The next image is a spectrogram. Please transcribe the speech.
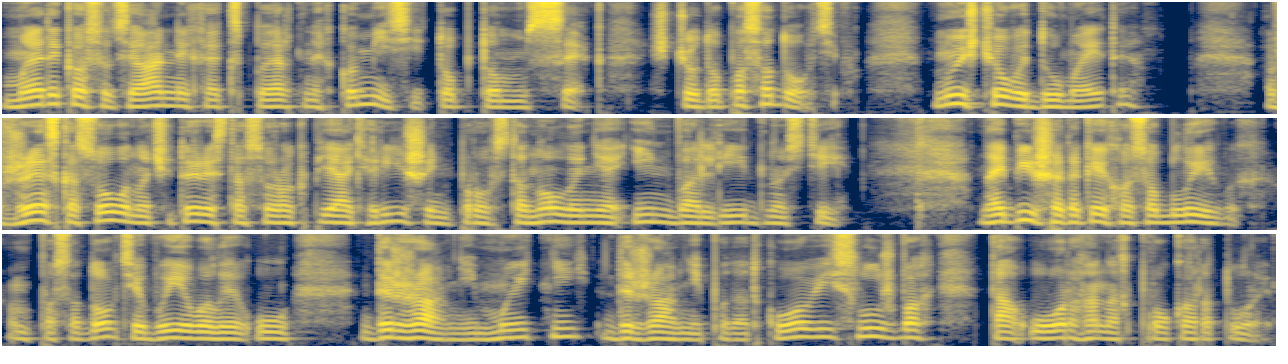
медико-соціальних експертних комісій, тобто МСЕК, щодо посадовців. Ну і що ви думаєте? Вже скасовано 445 рішень про встановлення інвалідності. Найбільше таких особливих посадовців виявили у державній митній, державній податковій службах та органах прокуратури.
